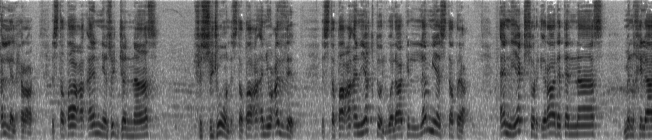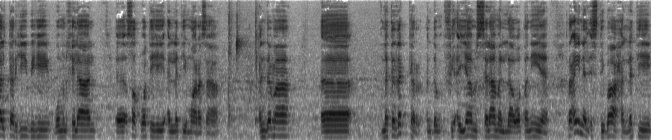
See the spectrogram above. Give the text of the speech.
قل الحراك. استطاع أن يزج الناس في السجون استطاع أن يعذب استطاع أن يقتل ولكن لم يستطع أن يكسر إرادة الناس من خلال ترهيبه ومن خلال آه، سطوته التي مارسها. عندما آه، نتذكر عند في أيام السلامة اللاوطنية رأينا الاستباحة التي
